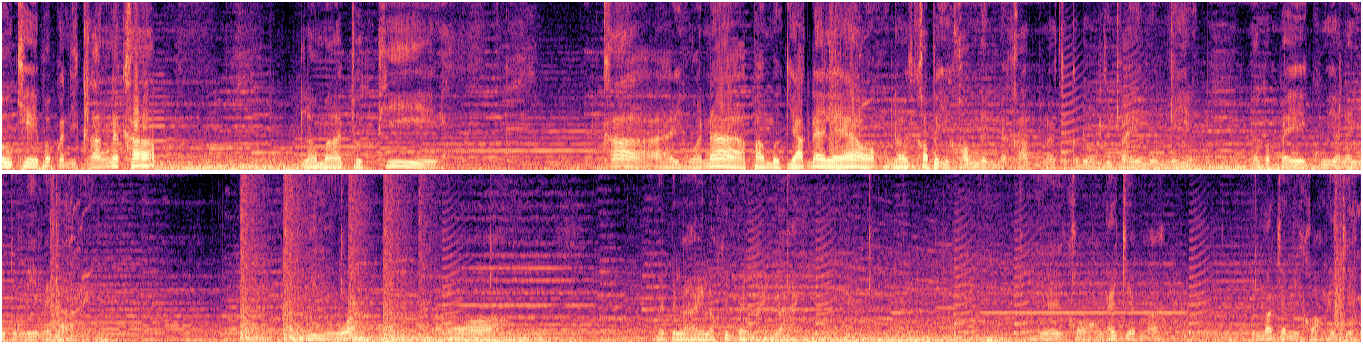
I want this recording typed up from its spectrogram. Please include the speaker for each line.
Speaker 1: โอเคพบกันอีกครั้งนะครับ เรามาจุดที่ฆ่าไอหัวหน้าปลาหมึกยักษ์ได้แล้ว เราจะเข้าไปอีกห้องหนึ่งนะครับ เราจะกระโดดขึ้นไปมุมนี้ แล้วก็ไปคุยอะไรอยู่ตรงนี้ไม่ได้มีหนูอะอ๋อไม่เป็นไรเราขึ้นไปใหม่ได้มีของให้เก็บมะมันมักจะมีของให้เก็บ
